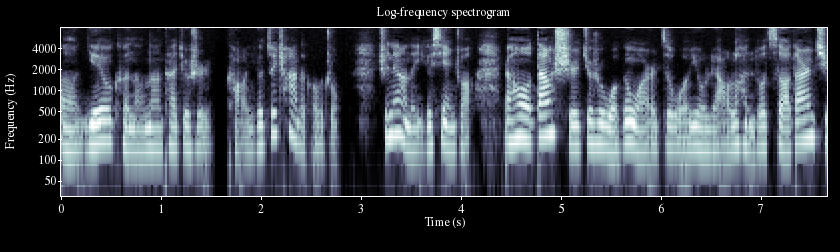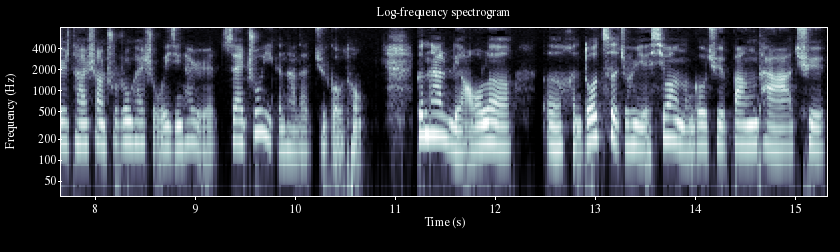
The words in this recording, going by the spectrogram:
嗯，也有可能呢，他就是考一个最差的高中，是那样的一个现状。然后当时就是我跟我儿子，我有聊了很多次啊。当然，其实他上初中开始，我已经开始在注意跟他的去沟通，跟他聊了呃很多次，就是也希望能够去帮他去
